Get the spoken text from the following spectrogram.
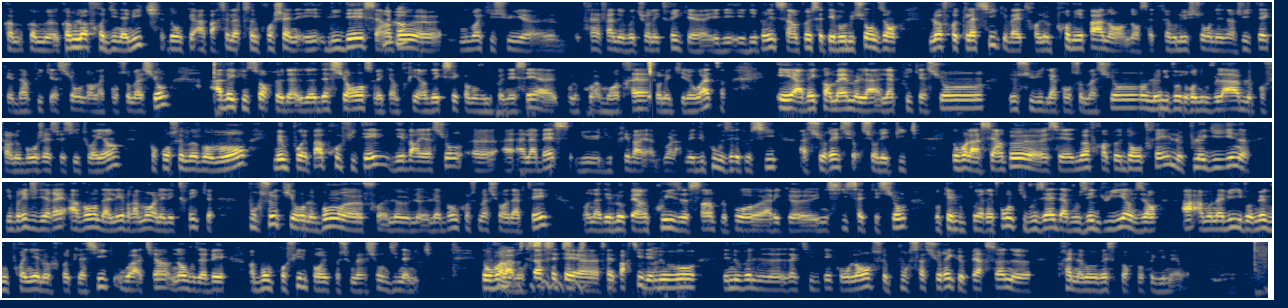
comme, comme, comme l'offre dynamique, donc à partir de la semaine prochaine. Et l'idée, c'est un peu, euh, moi qui suis euh, très fan de voitures électriques et, d'hybrides, c'est un peu cette évolution en disant l'offre classique va être le premier pas dans, dans cette révolution d'énergie tech et d'implication dans la consommation, avec une sorte d'assurance, avec un prix indexé comme vous le connaissez, pour le coup à moins 13 sur le kilowatt. Et avec quand même l'application, le suivi de la consommation, le niveau de renouvelable pour faire le bon geste citoyen, pour consommer au bon moment, mais vous ne pourrez pas profiter des variations euh, à, la baisse du, prix variable. Voilà. Mais du coup, vous êtes aussi assuré sur, sur les pics. Donc voilà, c'est un peu, euh, c'est une offre un peu d'entrée, le plugin hybride, je dirais, avant d'aller vraiment à l'électrique. Pour ceux qui ont le bon, euh, le, la bonne consommation adaptée, on a développé un quiz simple pour, avec une 6-7 questions auxquelles vous pouvez répondre qui vous aide à vous aiguiller en disant Ah, à mon avis, il vaut mieux que vous preniez l'offre classique ou Ah, tiens, non, vous avez un bon profil pour une consommation dynamique. Donc voilà, donc ça, c'était, ça fait partie des, nouveaux, des nouvelles activités qu'on lance pour s'assurer que personne prenne la mauvaise porte, entre guillemets.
